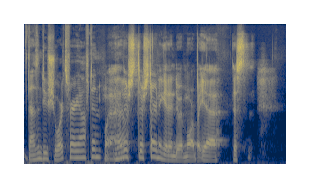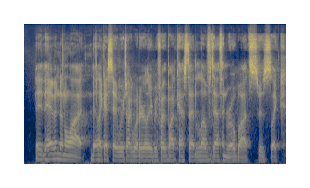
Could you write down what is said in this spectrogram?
doesn't do shorts very often. Well, you know? they're they're starting to get into it more, but yeah, this they, haven't done a lot. Like I said, we were talking about earlier before the podcast that Love, Death, and Robots was like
